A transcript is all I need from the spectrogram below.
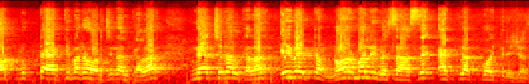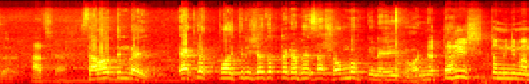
আউটলুকটা একেবারে অরিজিনাল কালার ন্যাচারাল কালার এই বাইকটা নর্মালি বেচা আছে এক লাখ পঁয়ত্রিশ হাজার। আচ্ছা। সালাউদ্দিন ভাই এক লাখ পঁয়ত্রিশ হাজার টাকা বেচা সম্ভব কিনা এই তিরিশ তো মিনিমাম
